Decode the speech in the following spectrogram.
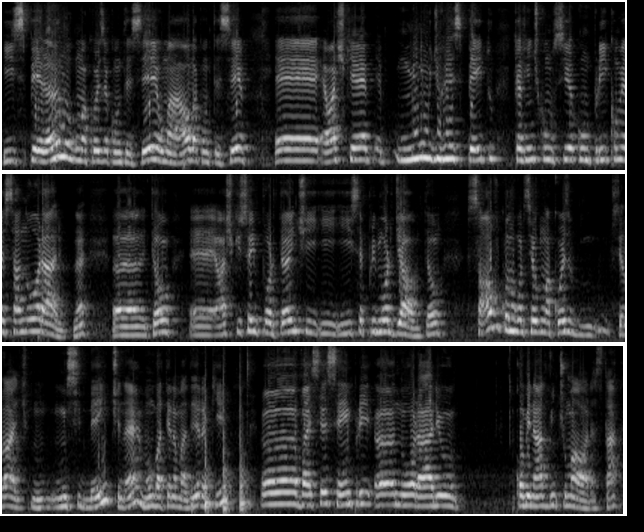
e esperando alguma coisa acontecer, uma aula acontecer, é, eu acho que é, é um mínimo de respeito que a gente consiga cumprir e começar no horário, né? Uh, então, é, eu acho que isso é importante e, e isso é primordial. Então, salvo quando acontecer alguma coisa, sei lá, um incidente, né? Vamos bater na madeira aqui uh, vai ser sempre uh, no horário combinado 21 horas, tá?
